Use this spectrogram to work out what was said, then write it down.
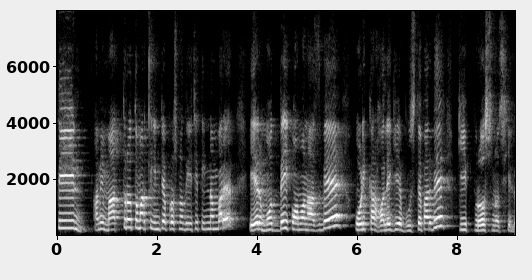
তিন, আমি মাত্র তোমার তিনটে প্রশ্ন দিয়েছি তিন নম্বরের। এর মধ্যেই কমন আসবে, পরীক্ষার হলে গিয়ে বুঝতে পারবে কি প্রশ্ন ছিল।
